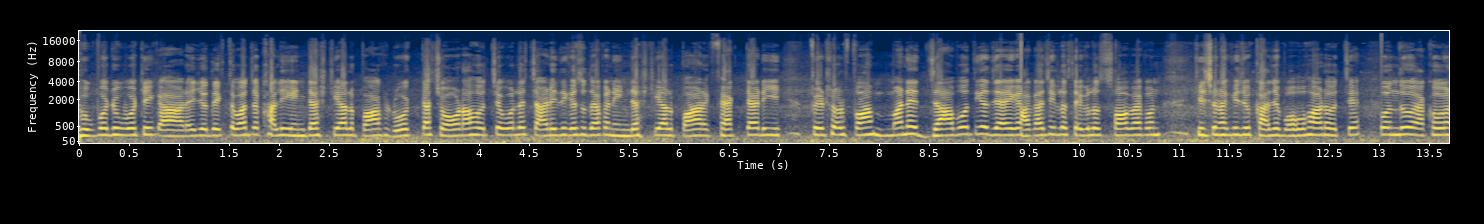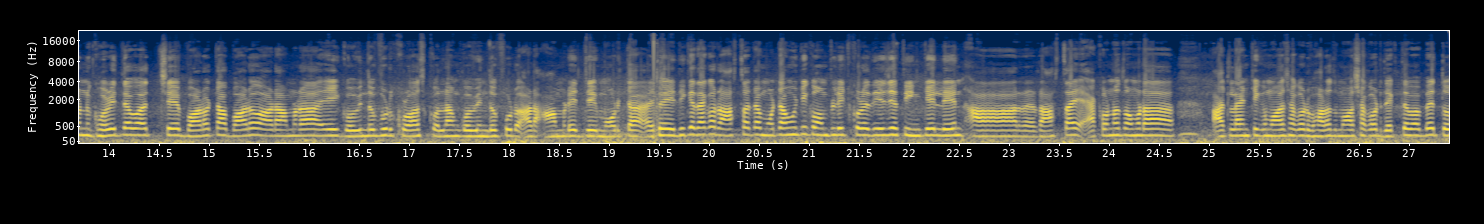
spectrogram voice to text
ঢুকবো ঢুকবো ঠিক, আর এই যে দেখতে পাচ্ছ খালি ইন্ডাস্ট্রিয়াল পার্ক রোডটা চওড়া হচ্ছে বলে চারিদিকে শুধু এখন industrial park factory petrol pump মানে যাবতীয় জায়গা ফাঁকা ছিল, সেগুলো সব এখন কিছু না কিছু কাজে ব্যবহার হচ্ছে। বন্ধু, এখন ঘড়িতে পাচ্ছে বারোটা বারো, আর আমরা এই গোবিন্দপুর ক্রস করলাম গোবিন্দপুর আর আমরের যে মোড়টা। তো এইদিকে দেখো রাস্তাটা মোটামুটি কমপ্লিট করে দিয়েছে তিনটে লেন আর রাস্তায় এখনও তোমরা আটলান্টিক মহাসাগর, ভারত মহাসাগর দেখতে পাবে। তো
